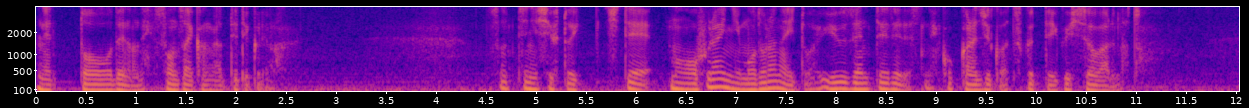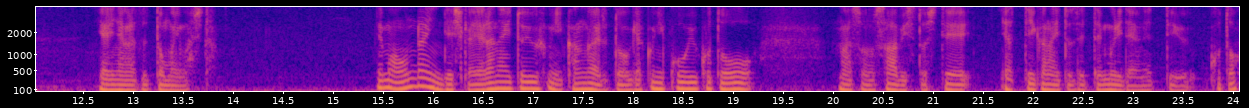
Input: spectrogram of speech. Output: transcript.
ネットでのね存在感が出てくれば。そっちにシフトしてもうオフラインに戻らないという前提でですねここから塾は作っていく必要があるなと。やりながらずっと思いました。でまあオンラインでしかやらないというふうに考えると逆にこういうことをまあそのサービスとしてやっていかないと絶対無理だよねっていうこと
